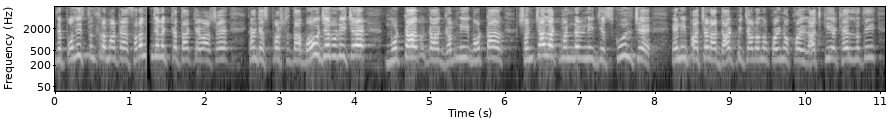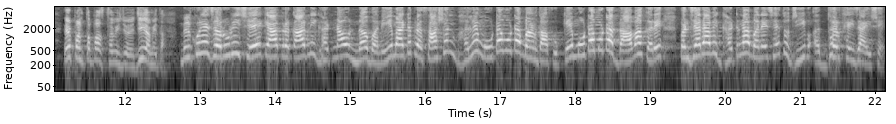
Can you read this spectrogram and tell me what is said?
ને પોલીસ તંત્ર માટે આ શરમજનક કથા કહેવાશે, કારણ કે સ્પષ્ટતા બહુ જરૂરી છે. મોટા ઘરની મોટા સંચાલક મંડળની જે સ્કૂલ છે, એની પાછળ આ ઢાક પિછાડોનો કોઈનો કોઈ રાજકીય ખેલ નથી એ પણ તપાસ થવી જોઈએ. જી અમિતા. બિલકુલ એ જરૂરી છે કે આ પ્રકારની ઘટનાઓ ન બને. એ માટે પ્રશાસન ભલે મોટા મોટા બણગા ફૂકે મોટા મોટા દાવા કરે પણ જ્યારે આવી ઘટના બને છે તો જીવ અદ્ધર થઈ જાય છે.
